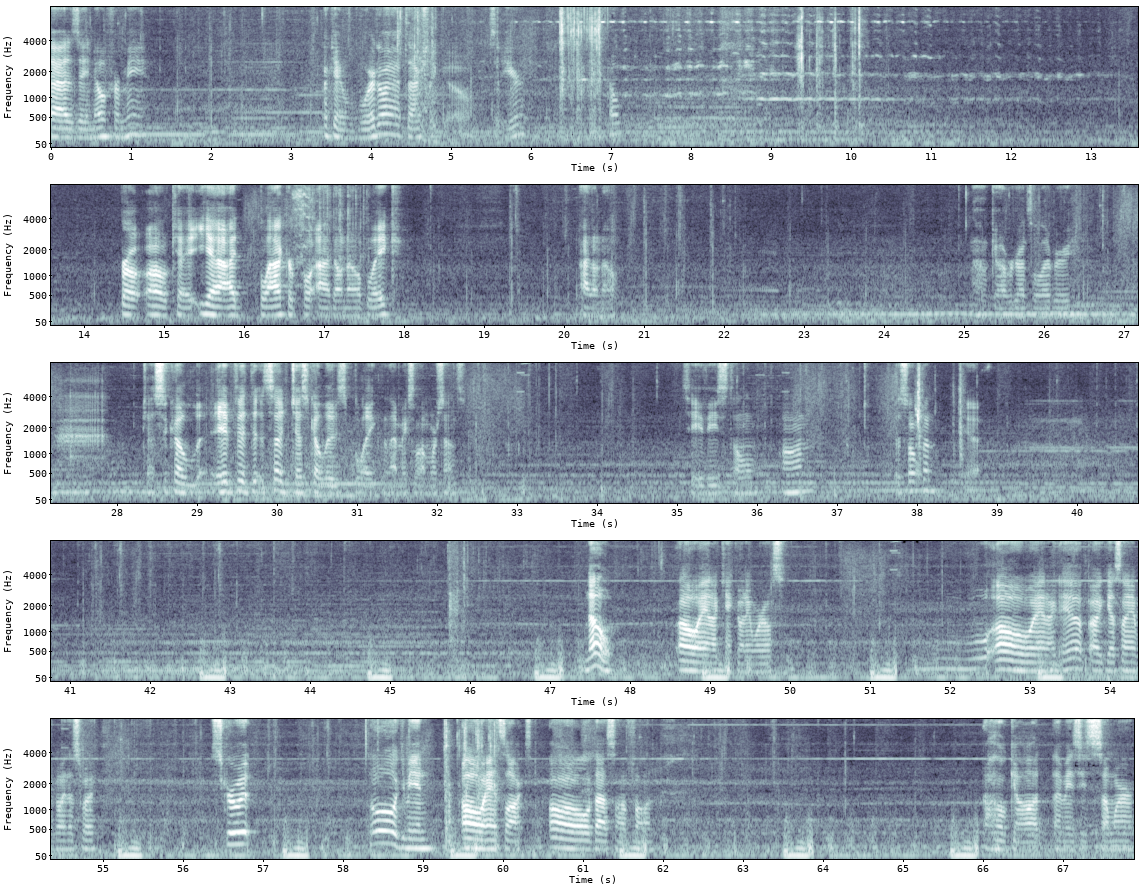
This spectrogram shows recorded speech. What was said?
That is a no for me. Okay, where do I have to actually go? Is it here? Nope. Bro, okay. Yeah, I black or Bla- I don't know. Blake? I don't know. Oh god, we're going to the library. Jessica, if it, said Jessica lives Blake, then that makes a lot more sense. TV still on? This open? Yeah. No! Oh, and I can't go anywhere else. Oh, and I, yep, I guess I am going this way. Screw it. Oh, give me in. Oh, and it's locked. Oh, that's not fun. Oh god, that means he's somewhere.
